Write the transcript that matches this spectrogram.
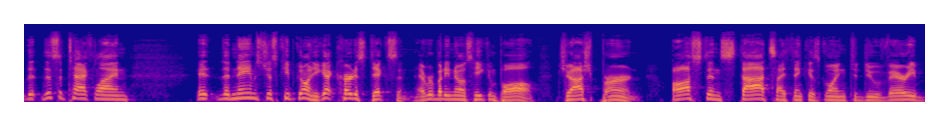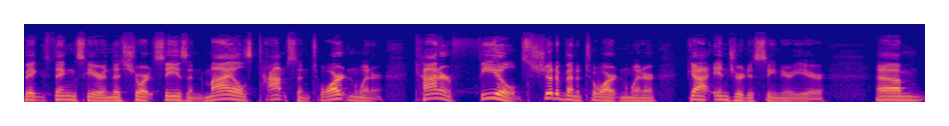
th- this attack line, it, the names just keep going. You got Curtis Dixon. Everybody knows he can ball. Josh Byrne. Austin Staats, I think, is going to do very big things here in this short season. Miles Thompson, Tewaaraton winner. Connor Fields should have been a Tewaaraton winner, got injured his senior year. Um,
